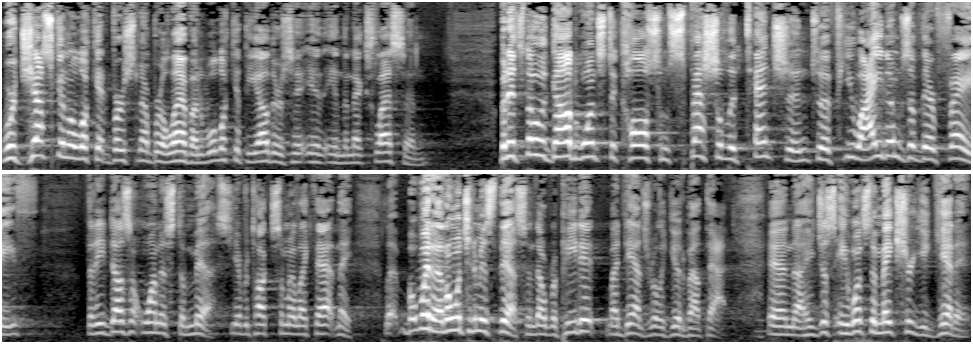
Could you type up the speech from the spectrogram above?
we're just going to look at verse number 11. We'll look at the others in, in the next lesson. But it's though God wants to call some special attention to a few items of their faith that he doesn't want us to miss. You ever talk to somebody like that and they, but wait, I don't want you to miss this, and they'll repeat it. My dad's really good about that, and uh, he just he wants to make sure you get it.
